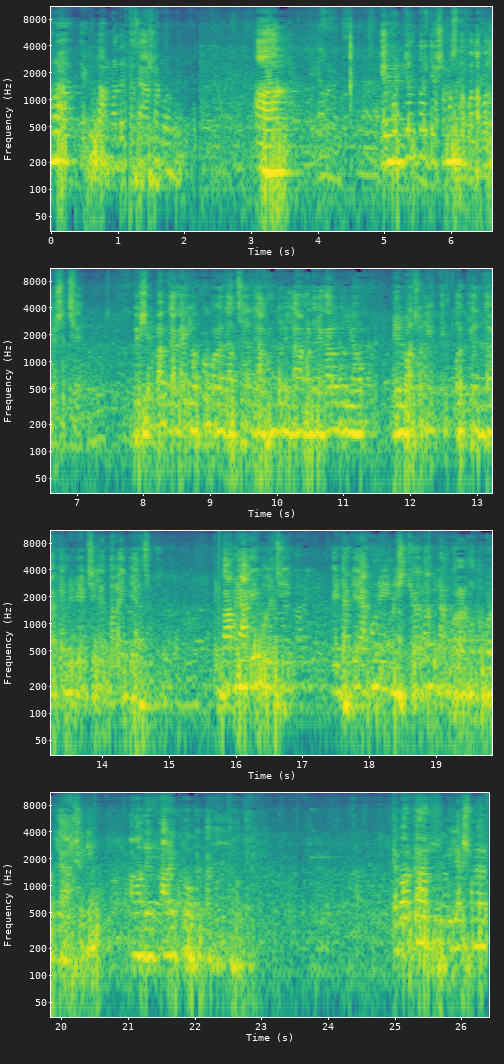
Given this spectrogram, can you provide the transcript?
আমরা একটু আপনাদের কাছে আশা করব। আর এ পর্যন্ত যে সমস্ত ফলাফল এসেছে, বেশিরভাগ জায়গায় লক্ষ্য করা যাচ্ছে যে আলহামদুলিল্লাহ আমাদের এগারো দলীয় নির্বাচনী যারা ক্যান্ডিডেট ছিলেন, তারা এগিয়ে আছে। কিন্তু আমি আগেই বলেছি, এটাকে এখনই নিশ্চয়তা বিধান করার মতো পর্যায়ে আসেনি। আমাদের আরেকটু অপেক্ষা করতে হবে। এবারকার ইলেকশনের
